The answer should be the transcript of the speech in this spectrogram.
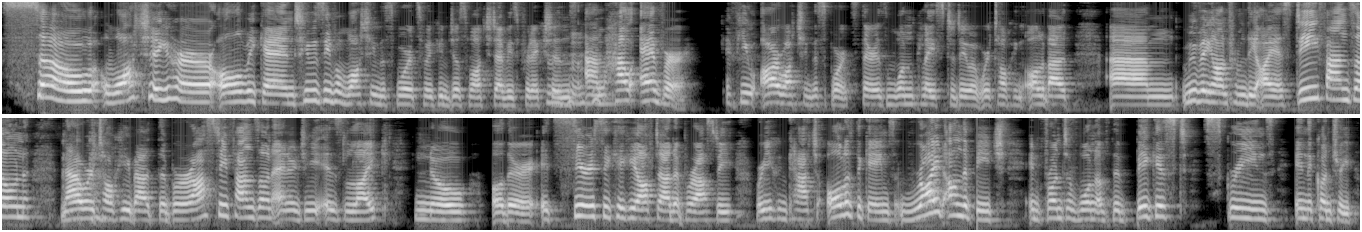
so watching her all weekend. Who's even watching the sports? We can just watch Debbie's predictions. um, however, if you are watching the sports, there is one place to do it. We're talking all about um, moving on from the ISD fan zone. Now we're talking about the Barasti fan zone. Energy is like no other. It's seriously kicking off down at Barasti, where you can catch all of the games right on the beach in front of one of the biggest screens in the country.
